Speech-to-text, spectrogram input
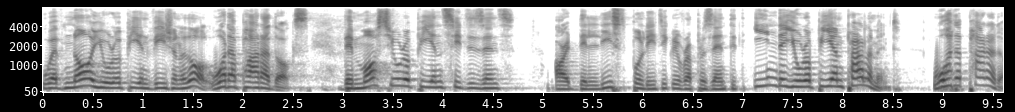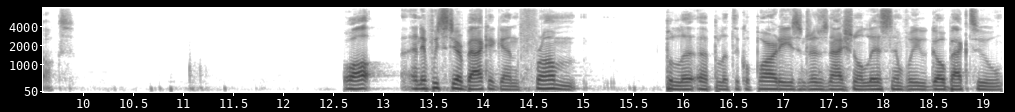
who have no European vision at all. What a paradox. The most European citizens are the least politically represented in the European Parliament. What a paradox. Well, and if we steer back again from poli uh, political parties and transnational lists, and if we go back to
